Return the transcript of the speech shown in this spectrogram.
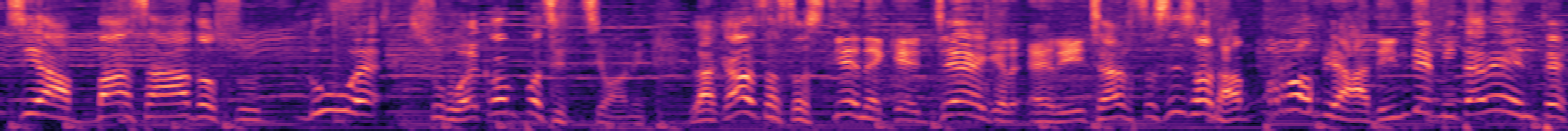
sia basato su due sue composizioni. La causa sostiene che Jagger e Richards si sono appropriati indebitamente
